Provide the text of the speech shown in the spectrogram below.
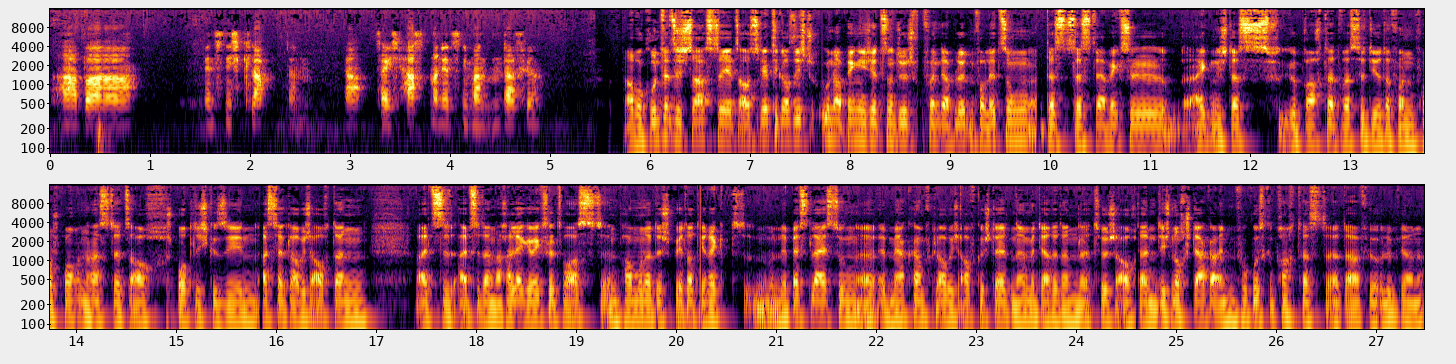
aber wenn es nicht klappt, dann ja, ich, hasst man jetzt niemanden dafür. Aber grundsätzlich sagst du jetzt aus jetziger Sicht, unabhängig jetzt natürlich von der blöden Verletzung, dass, dass der Wechsel eigentlich das gebracht hat, was du dir davon versprochen hast, jetzt auch sportlich gesehen. Hast ja, glaube ich, auch dann, als du, als du dann nach Halle gewechselt warst, ein paar Monate später direkt eine Bestleistung äh, im Mehrkampf, glaube ich, aufgestellt, ne, mit der du dann natürlich auch dann dich noch stärker in den Fokus gebracht hast, äh, da für Olympia, ne?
